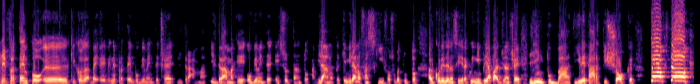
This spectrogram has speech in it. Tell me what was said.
nel frattempo, eh, che cosa? Beh, eh, nel frattempo ovviamente c'è il dramma, il dramma che ovviamente è soltanto a Milano, perché Milano fa schifo soprattutto al Corriere della Sera, quindi in prima pagina c'è gli intubati, i reparti shock, toc toc!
